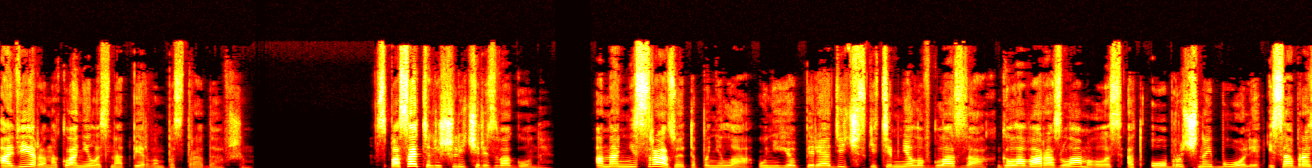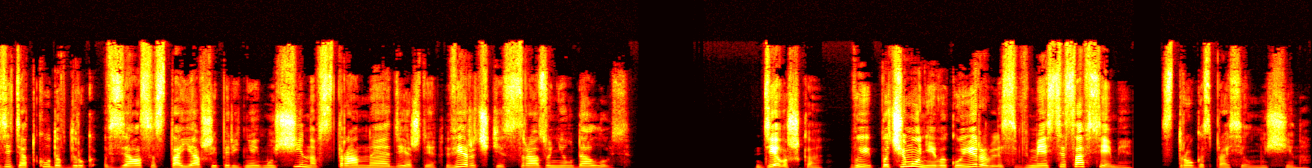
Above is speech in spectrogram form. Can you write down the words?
а Вера наклонилась над первым пострадавшим. Спасатели шли через вагоны. Она не сразу это поняла. У нее периодически темнело в глазах, голова разламывалась от обручной боли, и сообразить, откуда вдруг взялся стоявший перед ней мужчина в странной одежде, Верочке сразу не удалось. «Девушка, вы почему не эвакуировались вместе со всеми?» Строго спросил мужчина.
